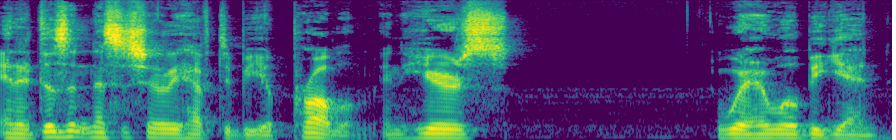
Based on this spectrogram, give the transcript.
and it doesn't necessarily have to be a problem. And here's where we'll begin.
